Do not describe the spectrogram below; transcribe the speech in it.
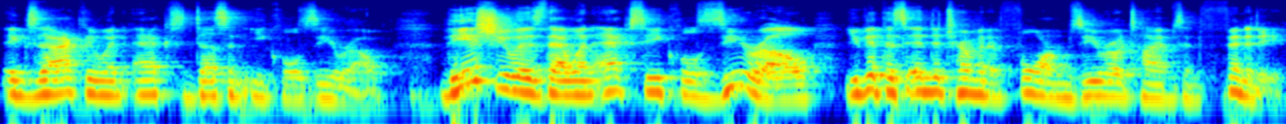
exactly when x doesn't equal 0. The issue is that when x equals 0, you get this indeterminate form 0 times infinity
